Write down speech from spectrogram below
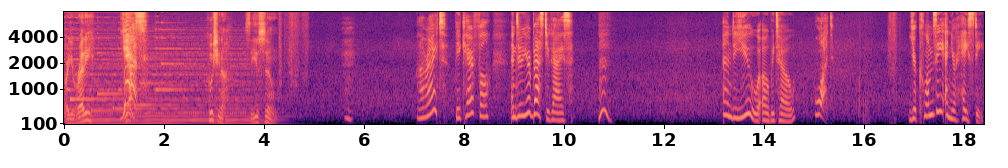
Are you ready? Yes! Kushina, see you soon. All right, be careful and do your best, you guys. Hmm. And you, Obito. What? You're clumsy and you're hasty.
